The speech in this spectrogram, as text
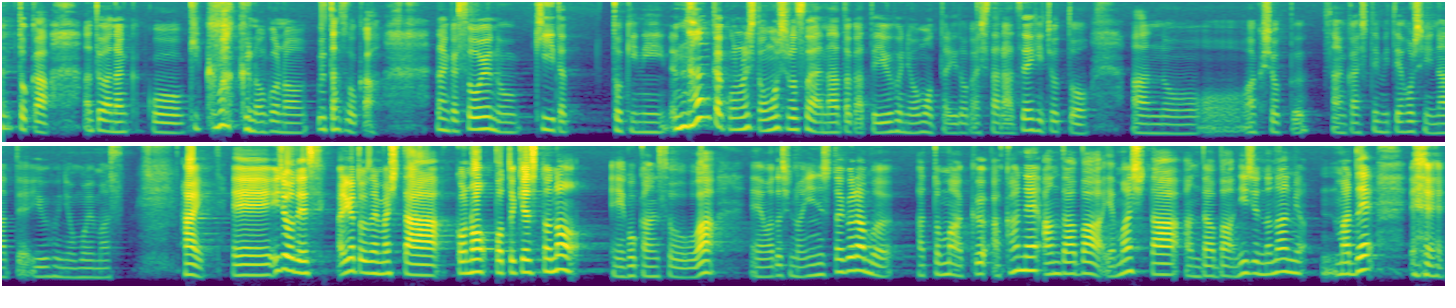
とかあとはなんかこうキックバックのこの歌とかなんかそういうのを聞いた時になんかこの人面白そうやなとかっていうふうに思ったりとかしたら是非ちょっとあのワークショップ参加してみてほしいなっていうふうに思います。はい、えー、以上です。ありがとうございました。このポッドキャストのえー、ご感想は、えー、私のインスタグラムアットマークあかねアンダーバー山下アンダーバー27まで、えー、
